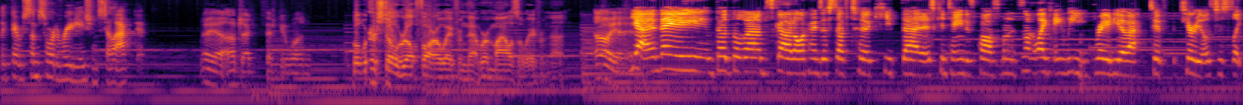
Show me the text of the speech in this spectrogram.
Like there was some sort of radiation still active. Oh yeah, Object 51. But we're still real far away from that. We're miles away from that. Oh yeah. Yeah, and they the, the lab's got all kinds of stuff to keep that as contained as possible. And it's not like they leave radioactive material; it's just like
